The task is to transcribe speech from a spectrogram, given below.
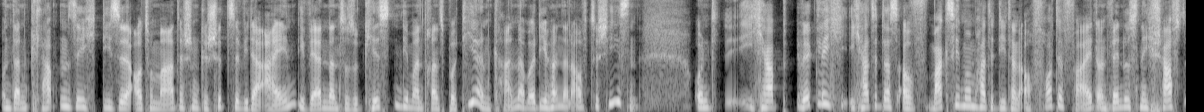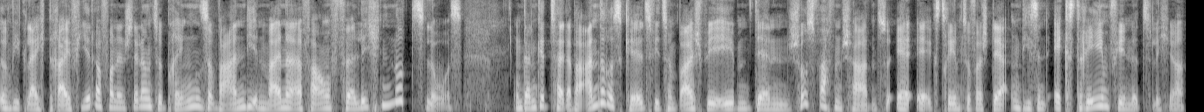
und dann klappen sich diese automatischen Geschütze wieder ein. Die werden dann zu so Kisten, die man transportieren kann, aber die hören dann auf zu schießen. Und ich habe wirklich, ich hatte das auf Maximum, hatte die dann auch fortified und wenn du es nicht schaffst, irgendwie gleich drei, vier davon in Stellung zu bringen, so waren die in meiner Erfahrung völlig nutzlos. Und dann gibt's halt aber andere Skills, wie zum Beispiel eben den Schusswaffenschaden zu, äh, extrem zu verstärken, die sind extrem viel nützlicher.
